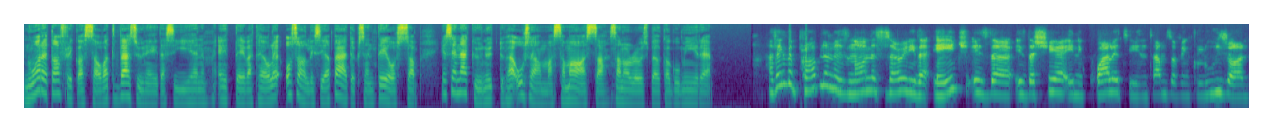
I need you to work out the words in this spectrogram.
Nuoret Afrikassa ovat väsyneitä siihen, etteivät he ole osallisia päätöksenteossa, ja se näkyy nyt yhä useammassa maassa, sanoi Rose Kagumire. I think the problem is not necessarily the age, is the is the sheer inequality in terms of inclusion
